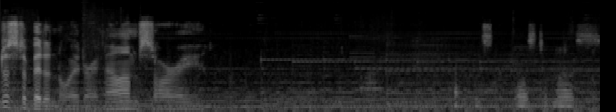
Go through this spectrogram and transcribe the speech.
I'm just a bit annoyed right now, I'm sorry. Of us.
